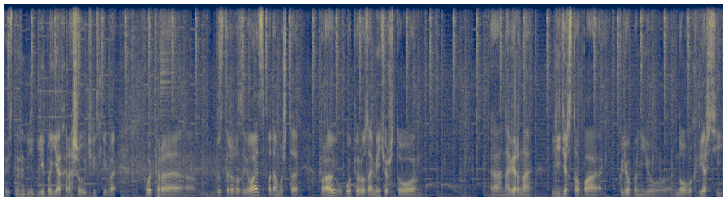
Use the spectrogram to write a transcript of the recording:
То есть, либо я хорошо учусь, либо опера быстро развивается, потому что про оперу замечу, что, наверное, лидерство по клепанию новых версий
